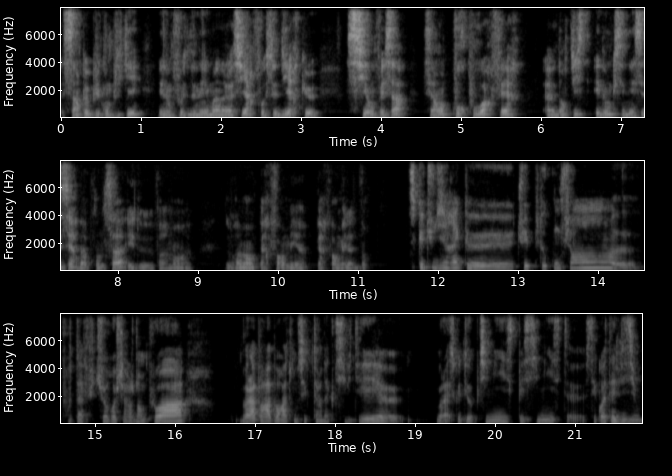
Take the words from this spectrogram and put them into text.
c'est un peu plus compliqué. Et donc, il faut se donner les moyens de réussir. Il faut se dire que si on fait ça, c'est vraiment pour pouvoir faire euh, dentiste. Et donc, c'est nécessaire d'apprendre ça et de vraiment, euh, de vraiment performer, performer là-dedans. Est-ce que tu dirais que tu es plutôt confiant pour ta future recherche d'emploi voilà, par rapport à ton secteur d'activité voilà, Est-ce que tu es optimiste, pessimiste C'est quoi ta vision?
